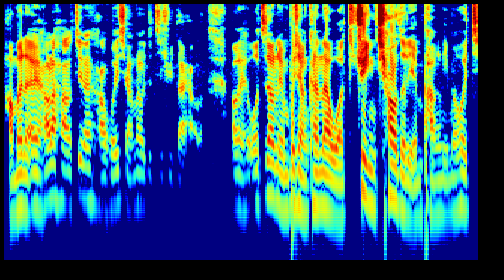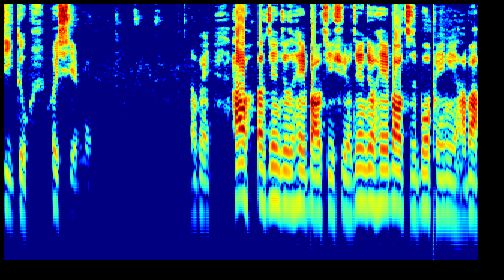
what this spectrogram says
好闷的哎。好了，好，既然好回想，那我就继续戴好了。OK，我知道你们不想看到我俊俏的脸庞，你们会嫉妒，会羡慕。OK，好，那今天就是黑豹继续了，今天就黑豹直播陪你，好不好？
